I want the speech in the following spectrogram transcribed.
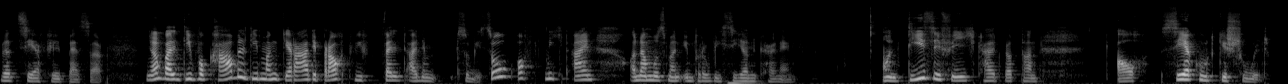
wird sehr viel besser. Ja, weil die Vokabel, die man gerade braucht, wie fällt einem sowieso oft nicht ein und dann muss man improvisieren können. Und diese Fähigkeit wird dann auch sehr gut geschult.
